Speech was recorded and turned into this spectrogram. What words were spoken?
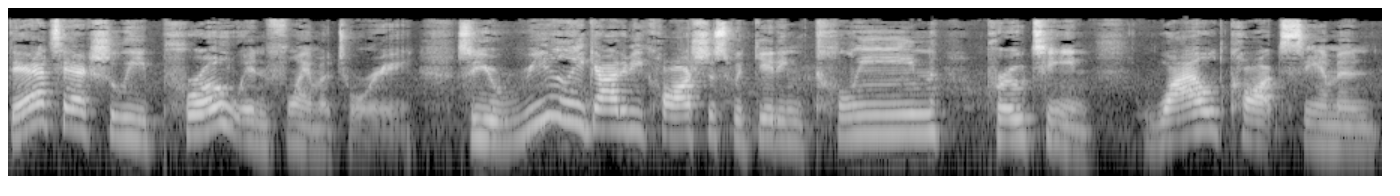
that's actually pro inflammatory. So you really got to be cautious with getting clean protein. Wild caught salmon,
